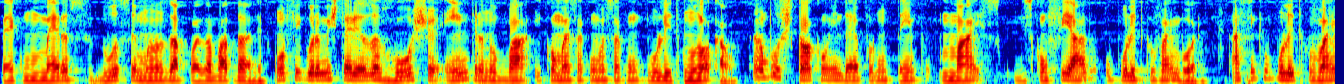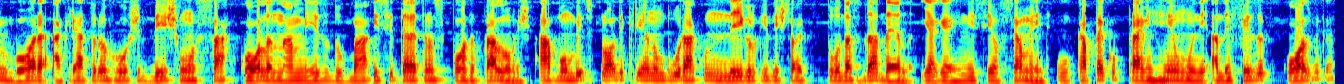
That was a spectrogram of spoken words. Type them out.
Pack meras duas semanas após a batalha. Uma figura misteriosa roxa entra no bar e começa a conversar com um político no local. Ambos trocam ideia por um tempo, mas, desconfiado, o político vai embora. Assim que o político vai embora, a criatura roxa deixa uma sacola na mesa do bar e se teletransporta para longe. A bomba explode, criando um buraco negro que destrói toda a cidadela, e a guerra inicia oficialmente. O Capeco Prime reúne a defesa cósmica,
